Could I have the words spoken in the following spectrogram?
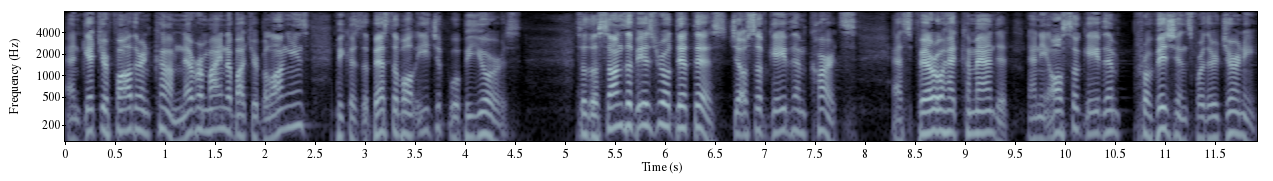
and get your father and come. Never mind about your belongings because the best of all Egypt will be yours. So the sons of Israel did this. Joseph gave them carts as Pharaoh had commanded, and he also gave them provisions for their journey.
